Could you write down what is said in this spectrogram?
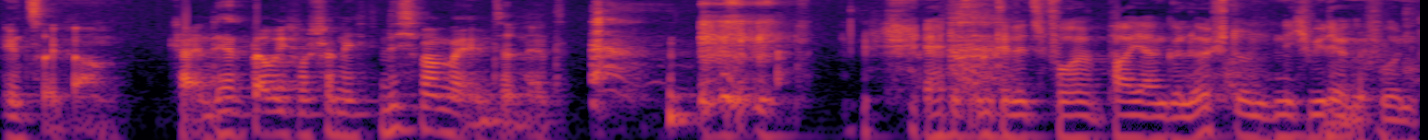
Instagram. Kein, der hat, glaube ich, wahrscheinlich nicht mal mehr Internet. Er hat das Internet vor ein paar Jahren gelöscht und nicht wiedergefunden.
